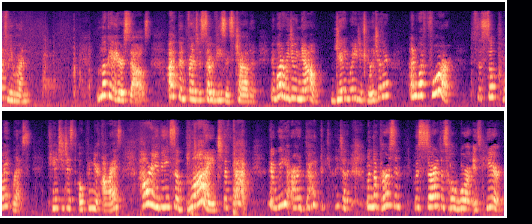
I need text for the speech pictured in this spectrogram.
Everyone, look at yourselves. I've been friends with some of you since childhood. And what are we doing now? Getting ready to kill each other? And what for? This is so pointless. Can't you just open your eyes? How are you being so blind to the fact that we are about to kill each other when the person who started this whole war is here?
